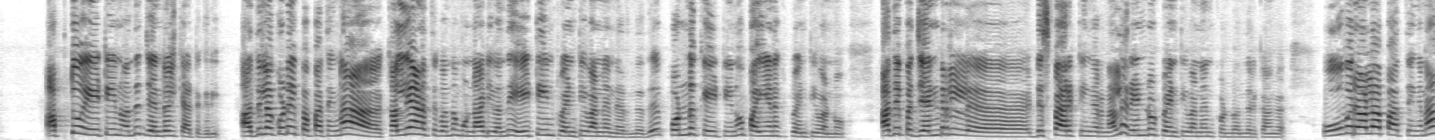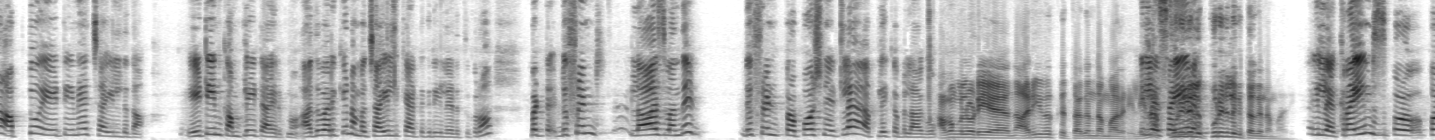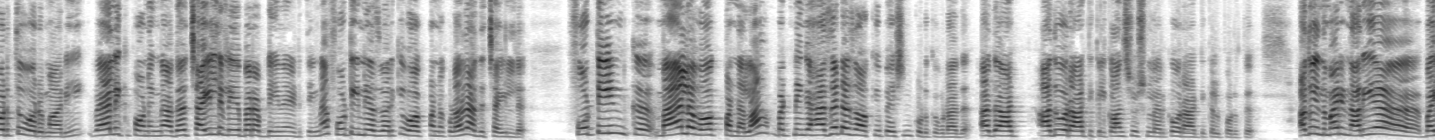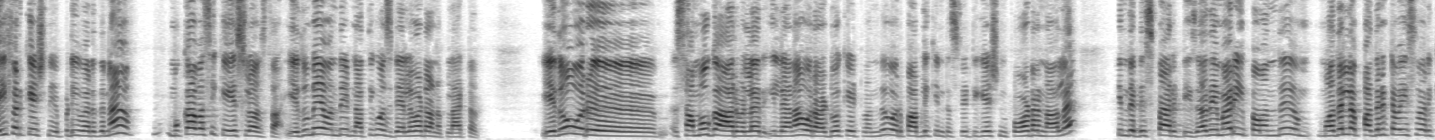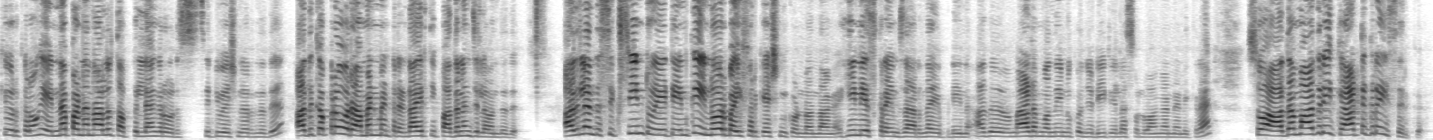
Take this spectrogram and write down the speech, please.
அப் டு எயிட்டீன் வந்து ஜென்ரல் கேட்டகரி அதில் கூட இப்போ பார்த்தீங்கன்னா கல்யாணத்துக்கு வந்து முன்னாடி வந்து எயிட்டீன் டுவெண்ட்டி ஒன்னு இருந்தது. பொண்ணுக்கு எயிட்டீனும் பையனுக்கு டுவெண்ட்டி ஒன்னும் அது இப்போ ஜென்ரல் டிஸ்பாரிட்டிங்கிறனால ரெண்டும் டுவெண்ட்டி ஒன்னு கொண்டு வந்திருக்காங்க. ஓவராலாக பார்த்தீங்கன்னா அப் டு எயிட்டீனே சைல்டு தான். எயிட்டீன் கம்ப்ளீட் ஆயிருக்கணும். அது வரைக்கும் நம்ம சைல்டு கேட்டகரியில் எடுத்துக்கிறோம். பட் டிஃப்ரெண்ட் லாஸ் வந்து டிஃப்ரெண்ட் ப்ரொபோர்ஷனேட்டில் அப்ளிகபிள் ஆகும். அவங்களுடைய அறிவுக்கு தகுந்த மாதிரி இல்ல, புரிதலுக்கு புரிதலுக்கு தகுந்த மாதிரி. இல்லை கிரைம்ஸ் பொறுத்து ஒரு மாதிரி. வேலைக்கு போனீங்கன்னா அதாவது சைல்டு லேபர் அப்படின்னு எடுத்தீங்கன்னா ஃபோர்டீன் இயர்ஸ் வரைக்கும் ஒர்க் பண்ணக்கூடாது அது சைல்டு ஃபோர்டீனுக்கு மேலே ஒர்க் பண்ணலாம் பட் நீங்கள் ஹசடஸ் ஆக்குபேஷன் கொடுக்கக்கூடாது. அது அது ஒரு ஆர்டிக்கல் கான்ஸ்டியூஷனில் இருக்க ஒரு ஆர்டிக்கல் பொறுத்து. அதுவும் இந்த மாதிரி நிறைய பைஃபர்கேஷன் எப்படி வருதுன்னா முக்காவாசி கேஸ் லாஸ் தான். எதுவுமே வந்து nothing was delivered on a platter ஏதோ ஒரு சமூக ஆர்வலர் இல்லைன்னா ஒரு அட்வொகேட் வந்து ஒரு பப்ளிக் இன்ட்ரெஸ்ட் லிட்டிகேஷன் போடுறனால இந்த டிஸ்பாரிட்டிஸ் அதே மாதிரி இப்போ வந்து முதல்ல பதினெட்டு வயசு வரைக்கும் இருக்கிறவங்க என்ன பண்ணினாலும் தப்பு இல்லைங்கிற ஒரு சுச்சுவேஷன் இருந்தது. அதுக்கப்புறம் ஒரு அமெண்ட்மெண்ட் ரெண்டாயிரத்தி பதினஞ்சில் வந்தது. அதில் அந்த சிக்ஸ்டீன் டு எயிட்டீனுக்கு இன்னொரு பைஃபர்கேஷன் கொண்டு வந்தாங்க. ஹீனியஸ் கிரைம்ஸாக இருந்தால் எப்படின்னு. அது மேடம் வந்து இன்னும் கொஞ்சம் டீட்டெயிலாக சொல்லுவாங்கன்னு நினைக்கிறேன். ஸோ அதை மாதிரி கேட்டகரைஸ் இருக்குது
